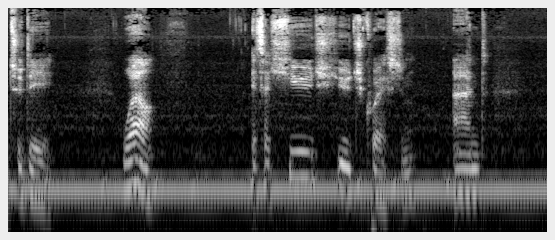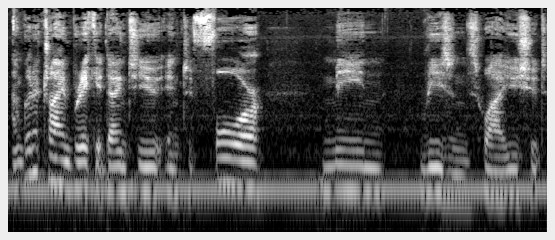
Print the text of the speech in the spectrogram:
today? Well, it's a huge, huge question, and I'm going to try and break it down to you into four main reasons why you should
